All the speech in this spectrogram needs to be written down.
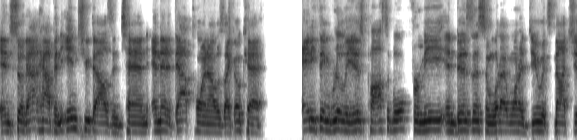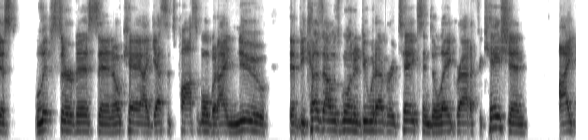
And so that happened in 2010. And then at that point, I was like, okay, anything really is possible for me in business and what I want to do. It's not just lip service and okay, I guess it's possible, but I knew that because I was willing to do whatever it takes and delay gratification, I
